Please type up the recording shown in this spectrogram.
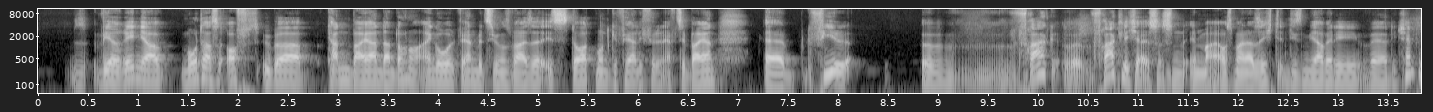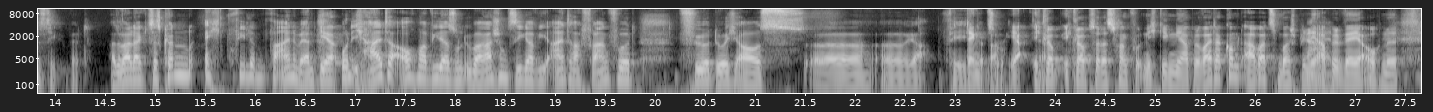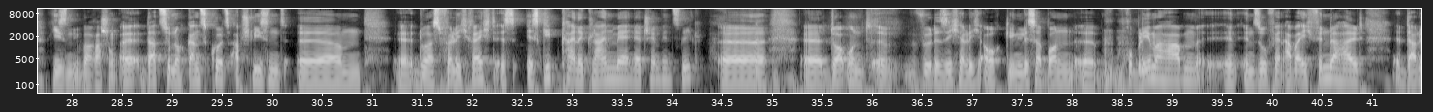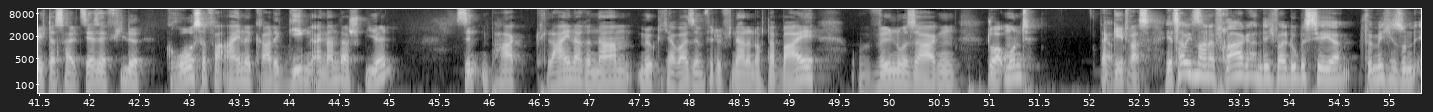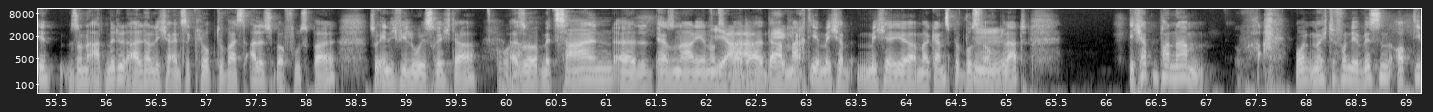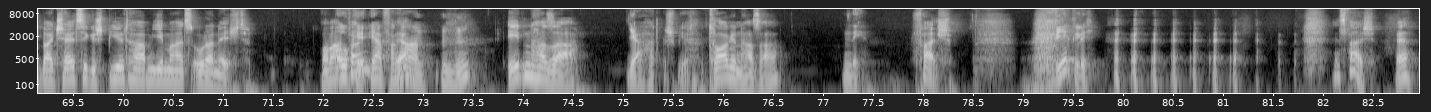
wir reden ja montags oft über, kann Bayern dann doch noch eingeholt werden, beziehungsweise ist Dortmund gefährlich für den FC Bayern. Äh, viel äh, frag, äh, fraglicher ist es in, in, aus meiner Sicht in diesem Jahr, wer die, wer die Champions League wird. Also weil das können echt viele Vereine werden. Ja. Und ich halte auch mal wieder so einen Überraschungssieger wie Eintracht Frankfurt für durchaus äh, äh, ja, fähig. Denkt so. Ja, ich ja. glaube ich glaub zwar, dass Frankfurt nicht gegen Neapel weiterkommt, aber zum Beispiel Nein. Neapel wäre ja auch eine Riesenüberraschung. Äh, dazu noch ganz kurz abschließend, ähm, äh, du hast völlig recht, es, es gibt keine Kleinen mehr in der Champions League. Äh, äh, Dortmund äh, würde sicherlich auch gegen Lissabon äh, Probleme haben in, insofern, aber ich finde halt, dadurch, dass halt sehr, sehr viele große Vereine gerade gegeneinander spielen, sind ein paar kleinere Namen möglicherweise im Viertelfinale noch dabei. Will nur sagen, Dortmund, da ja. geht was. Jetzt habe ich mal eine Frage an dich, weil du bist hier ja für mich so, ein, so eine Art mittelalterlicher Einzelclub. Du weißt alles über Fußball, so ähnlich wie Louis Richter. Oha. Also mit Zahlen, äh, Personalien und ja, so weiter. Da mega. macht ihr mich, mich hier mal ganz bewusst mhm. auch platt. Ich habe ein paar Namen Oha. und möchte von dir wissen, ob die bei Chelsea gespielt haben jemals oder nicht. Wollen wir anfangen? Okay, ja, fangen wir an. Mhm. Eden Hazard. Ja, hat gespielt. Torgen Hazard. Nee. Falsch. Wirklich? ist falsch. Ja.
